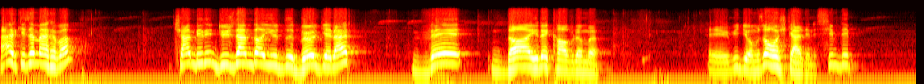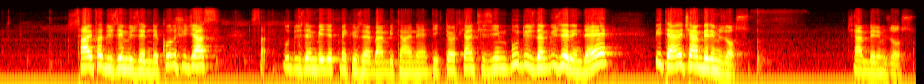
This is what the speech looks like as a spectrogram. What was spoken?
Herkese merhaba. Çemberin düzlemde ayırdığı bölgeler ve daire kavramı Ee, videomuza hoş geldiniz. Şimdi sayfa düzlemi üzerinde konuşacağız. Bu düzlemi belirtmek üzere ben bir tane dikdörtgen çizeyim. Bu düzlem üzerinde bir tane çemberimiz olsun. Çemberimiz olsun.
